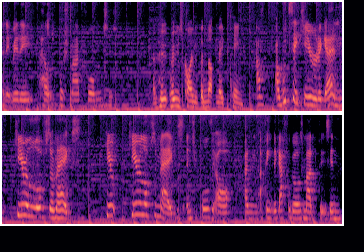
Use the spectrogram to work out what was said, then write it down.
and it really helps push my performances. And who, who's kind of the nutmeg king? I, I would say Keira again. Keira loves her eggs. Kira, Keira loves her eggs, and she pulls it off. And I think the gaffer goes mad because it's in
